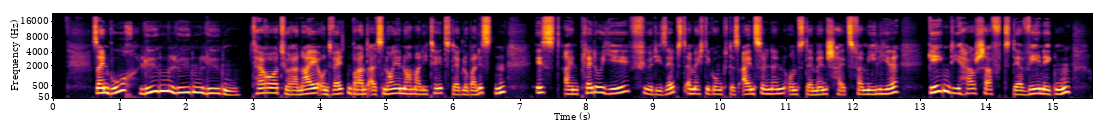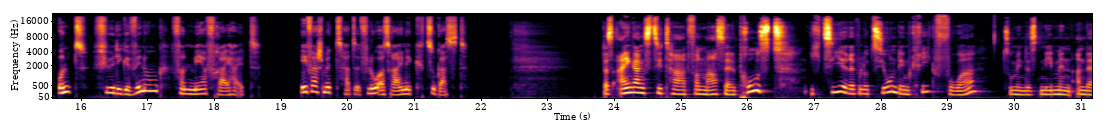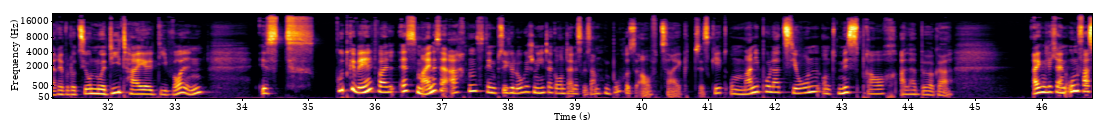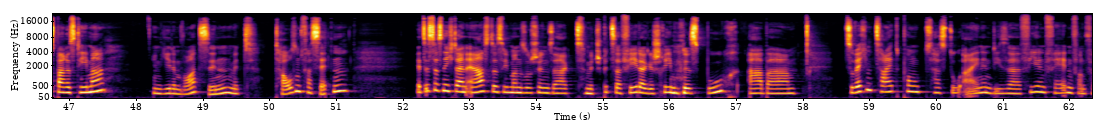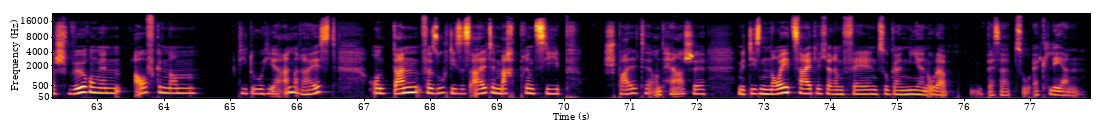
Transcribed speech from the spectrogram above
Sein Buch Lügen, Lügen, Lügen Terror, Tyrannei und Weltenbrand als neue Normalität der Globalisten ist ein Plädoyer für die Selbstermächtigung des Einzelnen und der Menschheitsfamilie gegen die Herrschaft der wenigen und für die Gewinnung von mehr Freiheit. Eva Schmidt hatte Flo aus Reinig zu Gast. Das Eingangszitat von Marcel Proust, ich ziehe Revolution dem Krieg vor, zumindest neben an der Revolution nur die teil, die wollen, ist gut gewählt, weil es meines Erachtens den psychologischen Hintergrund eines gesamten Buches aufzeigt. Es geht um Manipulation und Missbrauch aller Bürger. Eigentlich ein unfassbares Thema, in jedem Wortsinn, mit tausend Facetten, Jetzt ist das nicht dein erstes, wie man so schön sagt, mit spitzer Feder geschriebenes Buch, aber zu welchem Zeitpunkt hast du einen dieser vielen Fäden von Verschwörungen aufgenommen, die du hier anreißt, und dann versucht dieses alte Machtprinzip Spalte und Herrsche mit diesen neuzeitlicheren Fällen zu garnieren oder besser zu erklären?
